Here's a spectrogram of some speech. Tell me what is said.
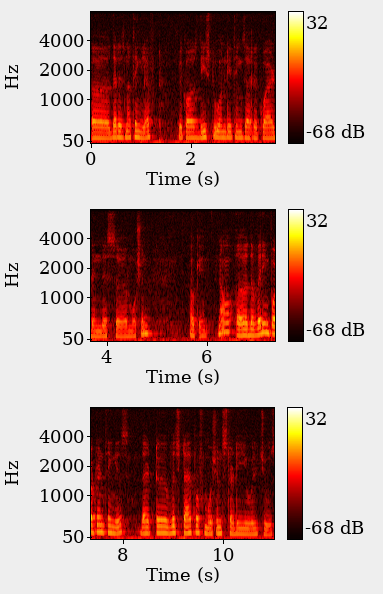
uh, there is nothing left because these two only things are required in this uh, motion. Okay now uh, the very important thing is that uh, which type of motion study you will choose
